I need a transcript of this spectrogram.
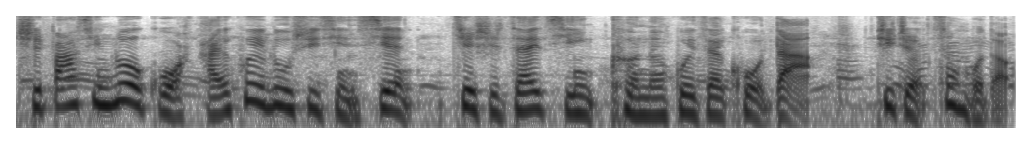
迟发性落果还会陆续显现，届时灾情可能会再扩大。记者宋报道。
